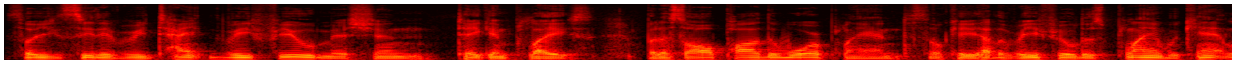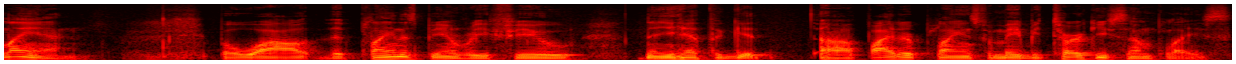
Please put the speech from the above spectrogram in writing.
So you can see the retain- refuel mission taking place, but it's all part of the war plan. So, okay, you have to refuel this plane. We can't land. But while the plane is being refueled, then you have to get uh, fighter planes from maybe Turkey someplace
